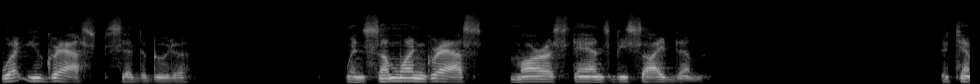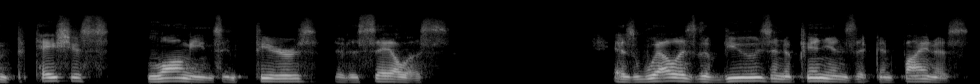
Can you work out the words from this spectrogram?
what you grasp, said the Buddha. When someone grasps, Mara stands beside them the temptatious longings and fears that assail us, as well as the views and opinions that confine us,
